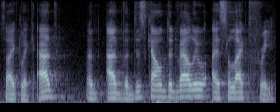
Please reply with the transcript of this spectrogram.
So I click add and add the discounted value I select free.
